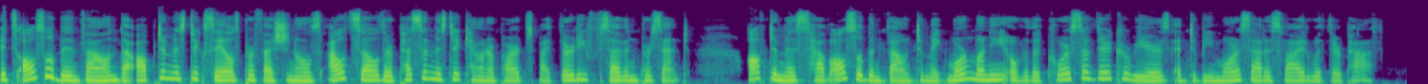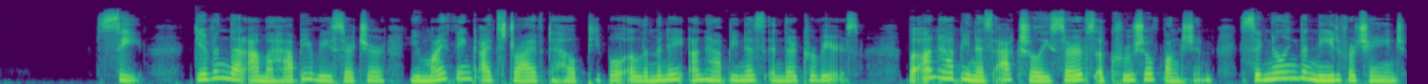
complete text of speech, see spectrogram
It's also been found that optimistic sales professionals outsell their pessimistic counterparts by 37%. Optimists have also been found to make more money over the course of their careers and to be more satisfied with their path. C. Given that I'm a happy researcher, you might think I'd strive to help people eliminate unhappiness in their careers. But unhappiness actually serves a crucial function, signaling the need for change,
